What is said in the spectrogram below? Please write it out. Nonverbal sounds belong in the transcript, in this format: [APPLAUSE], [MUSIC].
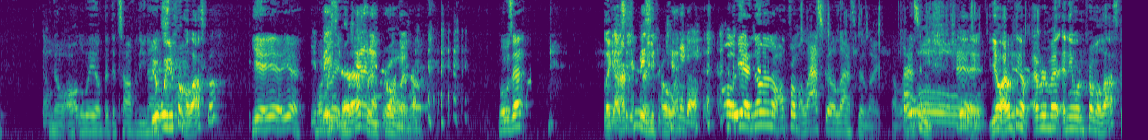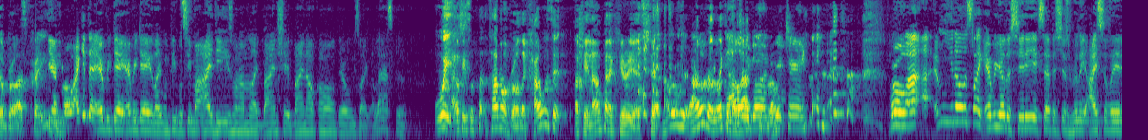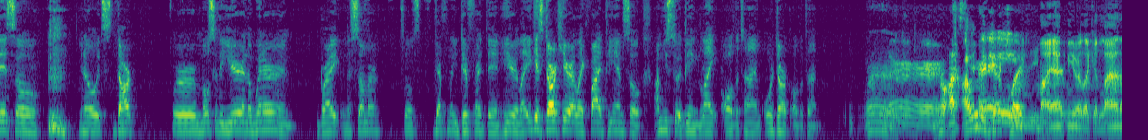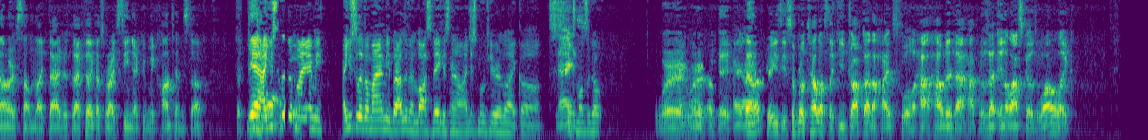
You know, all the way up at the top of the United You're, wait, you're from Alaska? Yeah, yeah, yeah. You're Born based in Yeah, that's where Canada, you're from right now. What was that? Like, Yeah, I said actually, you're basically from from? Canada. [LAUGHS] Oh yeah, no, no, no. I'm from Alaska, Alaska, like Alaska. Holy Oh. shit! Yo, I don't think I've ever met anyone from Alaska, bro. That's crazy. Yeah, bro. I get that every day, every day. Like when people see my IDs when I'm like buying shit, buying alcohol, they're always like Alaska. Wait, okay, so t- time out, bro. Like, how was it? Okay, now I'm kind of curious. Shit, how was it? How was it like in now we're Alaska, going bro? your turn. [LAUGHS] Bro, I, I- I mean, you know, it's like every other city except it's just really isolated. So, [CLEARS THROAT] you know, it's dark for most of the year in the winter and bright in the summer. So it's definitely different than here. Like it gets dark here at like 5 p.m. So I'm used to it being light all the time or dark all the time. Word. No, I, I would have guessed like Miami or like Atlanta or something like that. Just 'cause I feel like that's where I've seen you could make content and stuff. But Yeah, I used to live in Miami. I used to live in Miami, but I live in Las Vegas now. I just moved here like uh, Nice. six months ago. Word, word. Okay, damn, that's crazy. So, bro, tell us, like, you dropped out of high school. How how did that happen? Was that in Alaska as well? Like,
